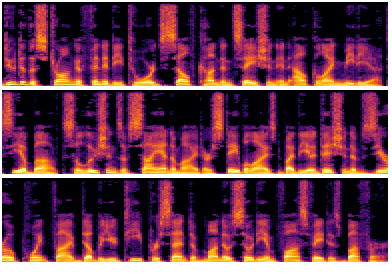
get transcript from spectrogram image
Due to the strong affinity towards self-condensation in alkaline media see above, solutions of cyanamide are stabilized by the addition of 0.5 Wt% of monosodium phosphate as buffer.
